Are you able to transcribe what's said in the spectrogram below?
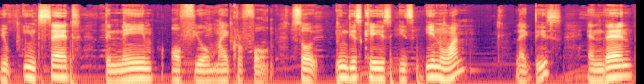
you insert the name of your microphone. So in this case is in one like this. And then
